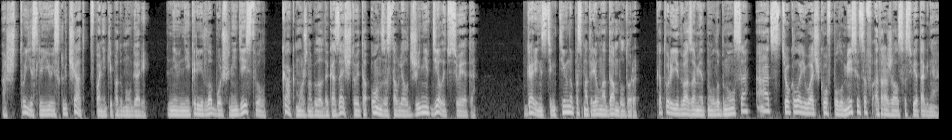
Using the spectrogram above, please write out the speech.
«А что, если ее исключат?» – в панике подумал Гарри. Дневник Ридла больше не действовал, как можно было доказать, что это он заставлял Джинни делать все это? Гарри инстинктивно посмотрел на Дамблдора, который едва заметно улыбнулся, а от стекла его очков полумесяцев отражался свет огня.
